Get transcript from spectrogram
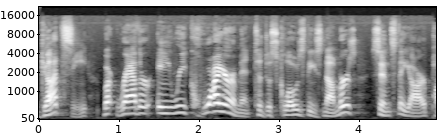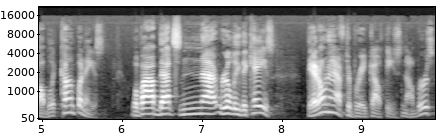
gutsy, but rather a requirement to disclose these numbers since they are public companies. Well, Bob, that's not really the case. They don't have to break out these numbers.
